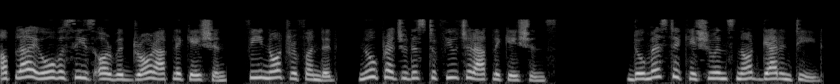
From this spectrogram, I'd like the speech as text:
Apply overseas or withdraw application, fee not refunded, no prejudice to future applications. Domestic issuance not guaranteed.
